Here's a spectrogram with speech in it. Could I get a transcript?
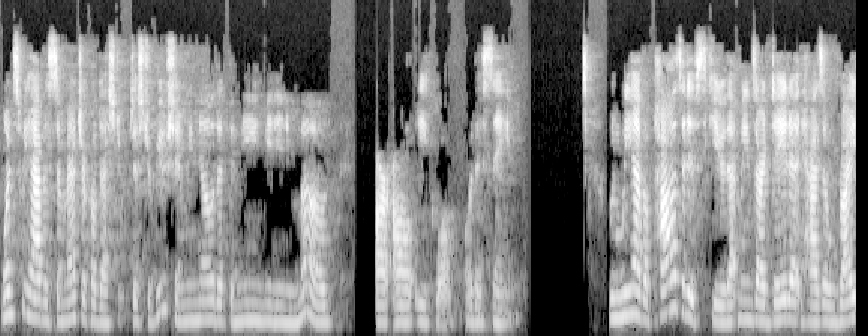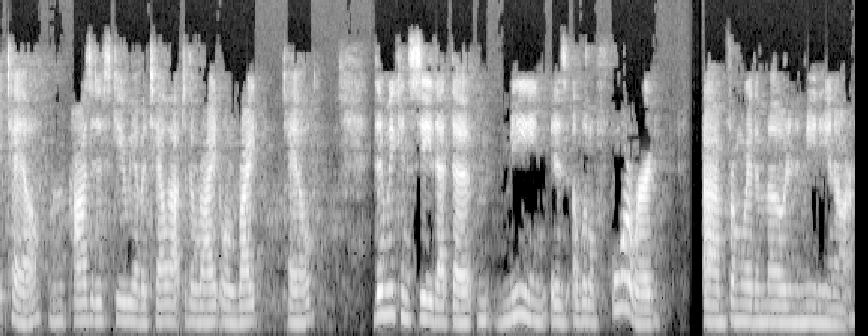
Once we have a symmetrical distribution, we know that the mean, median, and mode are all equal or the same. When we have a positive skew, that means our data has a right tail. When a positive skew, we have a tail out to the right or right-tailed. Then we can see that the mean is a little forward um, from where the mode and the median are.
